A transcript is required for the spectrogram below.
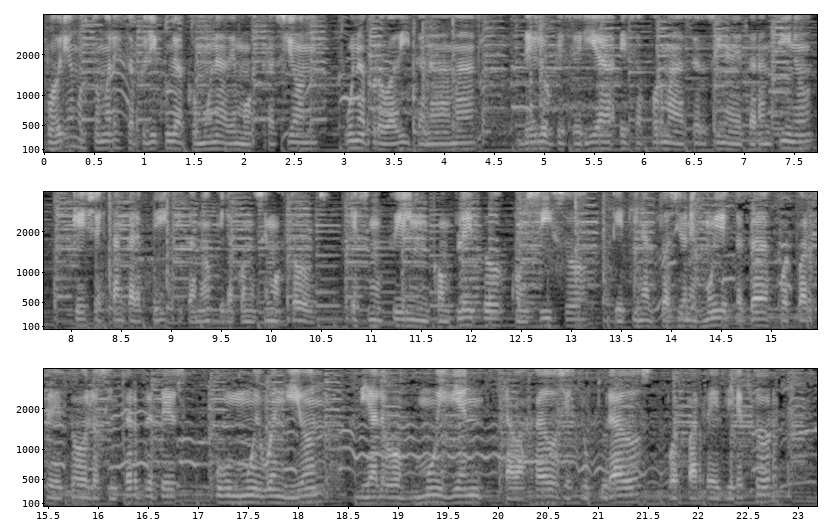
Podríamos tomar esta película como una demostración, una probadita nada más, de lo que sería esa forma de hacer cine de Tarantino, que ella es tan característica, ¿no? Que la conocemos todos. Es un film completo, conciso, que tiene actuaciones muy destacadas por parte de todos los intérpretes, un muy buen guion, diálogos muy bien trabajados y estructurados por parte del director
